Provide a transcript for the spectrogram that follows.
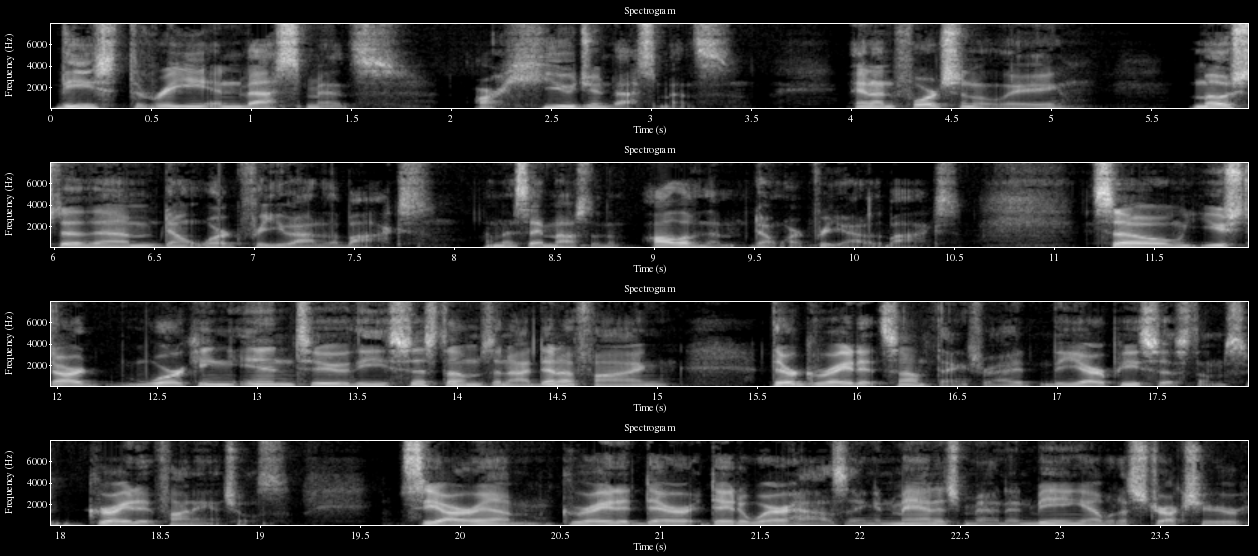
These three investments are huge investments. And unfortunately, most of them don't work for you out of the box. I'm going to say most of them, all of them don't work for you out of the box. So you start working into these systems and identifying they're great at some things, right? The ERP systems, great at financials. CRM, great at da- data warehousing and management and being able to structure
